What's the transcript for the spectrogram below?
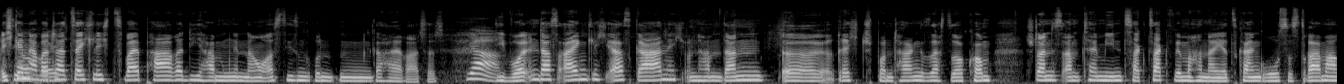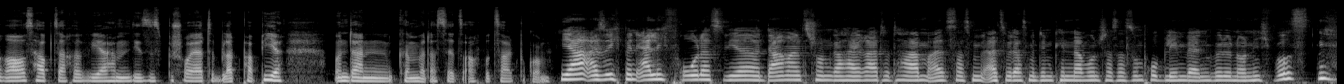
Ich kenne aber recht. tatsächlich zwei Paare, die haben genau aus diesen Gründen geheiratet. Ja. Die wollten das eigentlich erst gar nicht und haben dann äh, recht spontan gesagt, so komm, Standesamttermin, zack, zack, wir machen da jetzt kein großes Drama raus, Hauptsache wir haben dieses bescheuerte Blatt Papier und dann können wir das jetzt auch bezahlt bekommen. Ja, also ich bin ehrlich froh, dass wir damals schon geheiratet haben, als, das, als wir das mit dem Kinderwunsch, dass das so ein Problem werden würde, noch nicht wussten.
